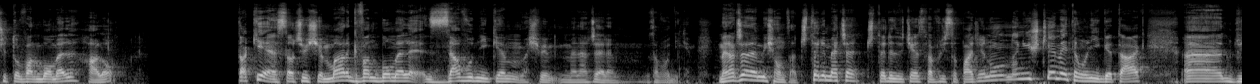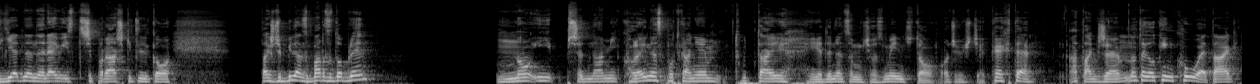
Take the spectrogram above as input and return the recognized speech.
Czy to Van Bommel? Halo? Tak jest, oczywiście Mark Van Bommel zawodnikiem, właściwie menadżerem, zawodnikiem. Menadżerem miesiąca. Cztery mecze, cztery zwycięstwa w listopadzie. No, no niszczymy tę ligę, tak? E, jeden remis, trzy porażki tylko. Także bilans bardzo dobry. No i przed nami kolejne spotkanie. Tutaj jedyne co musiał zmienić to oczywiście Kechtę, a także no tego King Kue, tak?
